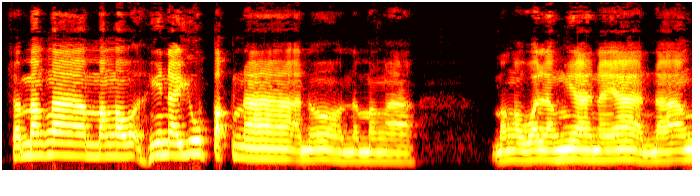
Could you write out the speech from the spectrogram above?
sa mga mga hinayupak na ano na mga mga walang yan na yan na ang,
